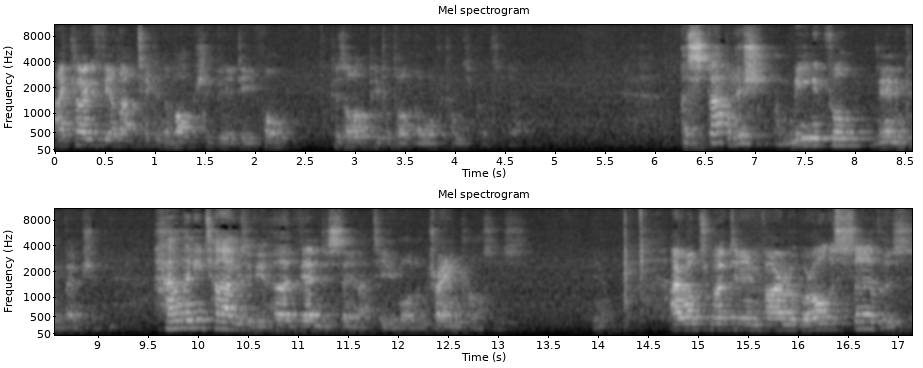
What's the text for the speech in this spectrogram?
I kind of feel that tick in the box should be a default, because a lot of people don't know what the consequences are. Establish a meaningful naming convention. How many times have you heard vendors say that to you on training courses? I once worked in an environment where all the servers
